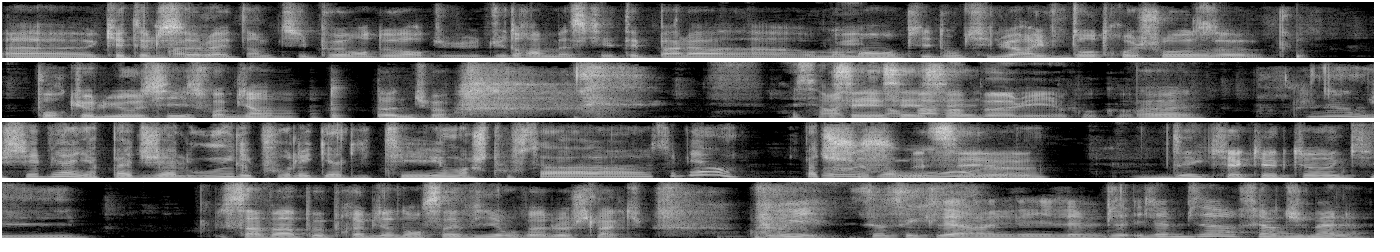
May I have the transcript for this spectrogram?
euh, qui était le seul Ouais. à être un petit peu en dehors du, du drame parce qu'il était pas là euh, au moment, puis donc il lui arrive d'autres choses pour que lui aussi il soit bien tu vois. C'est vrai qu'il en parle un peu, lui, le coco. Ouais, ouais. Non, mais c'est bien, il n'y a pas de jaloux, il est pour l'égalité. Moi, je trouve ça. C'est bien. Pas de Ouais, chouchou, non, mais c'est, euh, euh, Dès qu'il y a quelqu'un qui. Ça va à peu près bien dans sa vie, on va le schlack. Oui, ça c'est clair. Il, il aime bien, il aime bien faire du mal.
